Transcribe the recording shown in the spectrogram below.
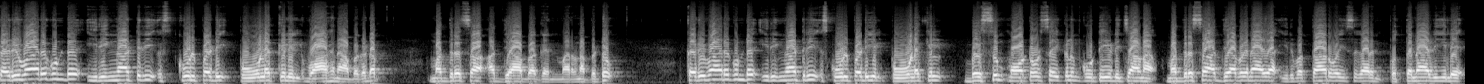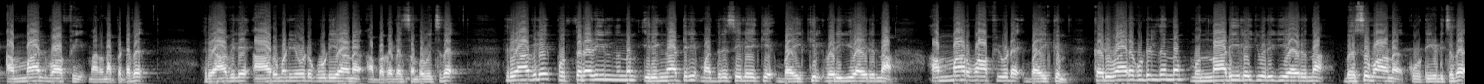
Karuvarakundu Iringattiri school പടി പൂളക്കലിൽ വാഹനാപകടം. മദ്രസ അധ്യാപകൻ മരണപ്പെട്ടു. കരുവാരകുണ്ട് ഇരിങ്ങാട്ടിരി സ്കൂൾ പടിയിൽ പൂളക്കൽ ബസ്സും മോട്ടോർ സൈക്കിളും കൂട്ടിയിടിച്ചാണ് മദ്രസ അധ്യാപകനായ ഇരുപത്തി ആറ് വയസ്സുകാരൻ പുത്തനാഴിയിലെ അമ്മാൻ വാഫി മരണപ്പെട്ടത്. രാവിലെ ആറു മണിയോടുകൂടിയാണ് അപകടം സംഭവിച്ചത്. രാവിലെ പുത്തനഴിയിൽ നിന്നും ഇരിങ്ങാട്ടിരി മദ്രസയിലേക്ക് ബൈക്കിൽ വരികയായിരുന്ന അമ്മാർ വാഫിയുടെ ബൈക്കും കരുവാരകുണ്ടിൽ നിന്നും മുന്നാടിയിലേക്ക് വരികയായിരുന്ന ബസ്സുമാണ് കൂട്ടിയിടിച്ചത്.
